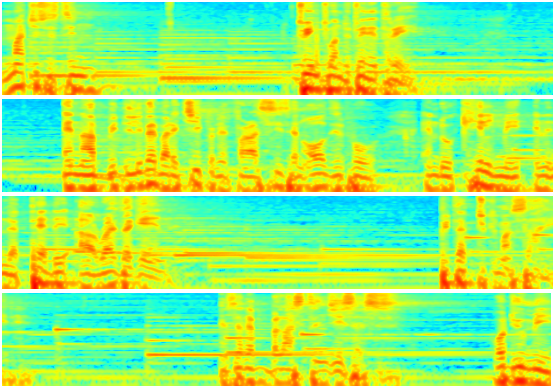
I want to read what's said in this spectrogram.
Matthew 16, 21 to 23. And I'll be delivered by the chief and the Pharisees and all these people, and they'll kill me, and in the third day I'll rise again. Peter took him aside and started blasting Jesus. What do you mean?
